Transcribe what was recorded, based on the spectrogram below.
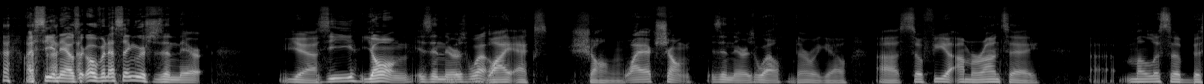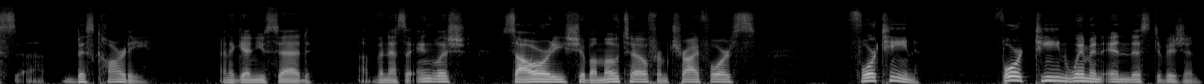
I see it now. I was like, oh, Vanessa English is in there. Yeah. Z Young is in there as well. YX Shong. YX Shong is in there as well. There we go. Uh, Sophia Amarante, uh, Melissa Bis- uh, Biscardi. And again, you said uh, Vanessa English, Saori Shibamoto from Triforce. 14. 14 women in this division,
